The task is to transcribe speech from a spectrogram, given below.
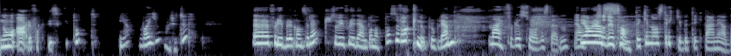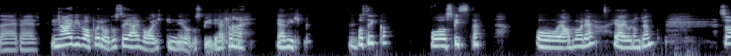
Nå er det faktisk tomt. Ja, hva gjorde du? Eh, Flyet ble kansellert, så vi flydde hjem på natta, så det var ikke noe problem. Nei, for du sov isteden. Ja. Ja, jeg så du fant ikke noe strikkebutikk der nede, eller Nei, vi var på Rådos, så jeg var ikke inne i Rådos by i det hele tatt. Jeg hvilte. Mm. Og strikka. Og spiste. Og ja, det var det jeg gjorde omtrent. Så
